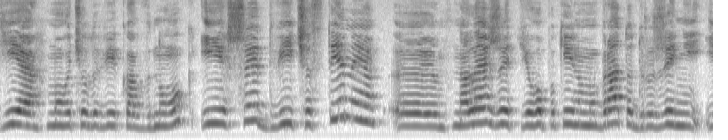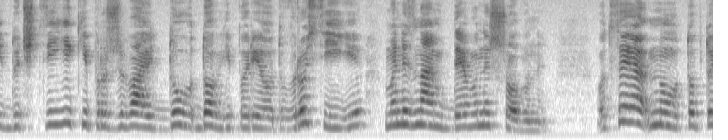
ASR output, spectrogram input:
є мого чоловіка внук, і ще дві частини е, належать його покійному брату, дружині і дочці, які проживають дов- довгий період в Росії. Ми не знаємо, де вони, що вони. Оце, ну, тобто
